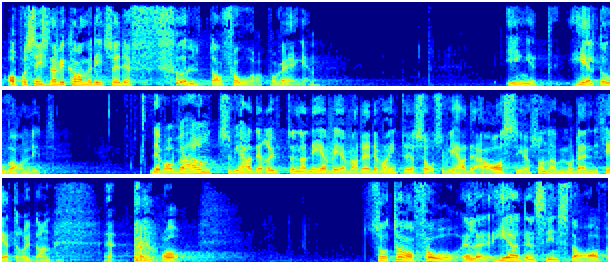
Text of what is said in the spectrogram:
och precis när vi kommer dit så är det fullt av får på vägen. Inget helt ovanligt. Det var varmt så vi hade rutorna nedvevade. Det var inte så att vi hade AC och sådana moderniteter utan och så tar får, eller herden sin stav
